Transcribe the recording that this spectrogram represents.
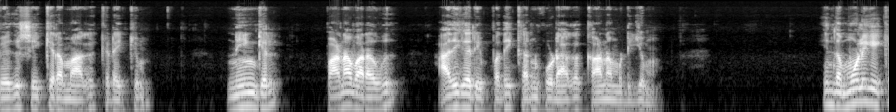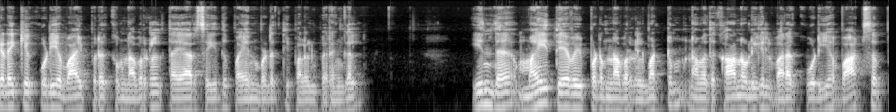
வெகு சீக்கிரமாக கிடைக்கும். நீங்கள் பணவரவு அதிகரிப்பதை கண்கூடாக காண முடியும். இந்த மூலிகை கிடைக்கக்கூடிய வாய்ப்பு இருக்கும் நபர்கள் தயார் செய்து பயன்படுத்தி பலன் பெறுங்கள். இந்த மை தேவைப்படும் நபர்கள் மட்டும் நமது காணொளியில் வரக்கூடிய வாட்ஸ்அப்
